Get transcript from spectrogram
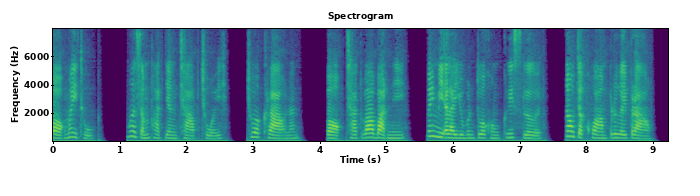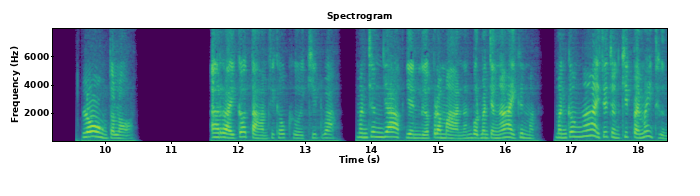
บอกไม่ถูก เมื่อสัมผัสยังฉาบฉวย ชั่วคราวนั้น บอกชัดว่าบัดนี้ไม่มีอะไรอยู่บนตัวของคริสเลย นอกจากความเปลือยเปล่า โล่งตลอด อะไรก็ตามที่เขาเคยคิดว่า มันช่างยากเย็นเหลือประมาณนั้นบทมันจะง่ายขึ้นมา มันก็ง่ายเสียจนคิดไปไม่ถึง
